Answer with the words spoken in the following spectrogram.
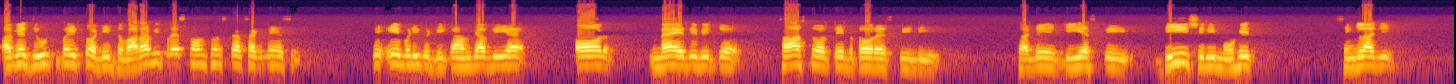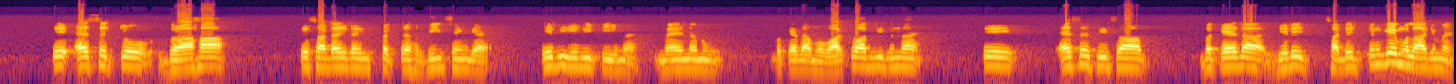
ਅਗਰ ਜ਼ਰੂਰਤ ਪਈ ਤੁਹਾਡੀ ਦੁਬਾਰਾ ਵੀ ਪ੍ਰੈਸ ਕਾਨਫਰੰਸ ਕਰ ਸਕਦੇ ਹਾਂ ਅਸੀਂ, ਤੇ ਇਹ ਬੜੀ ਵੱਡੀ ਕਾਮਯਾਬੀ ਹੈ ਔਰ ਮੈਂ ਇਹਦੇ ਵਿੱਚ ਖਾਸ ਤੌਰ ਤੇ ਬਤੌਰ ਐਸਪੀ ਦੀ ਸਾਡੇ ਡੀਐਸਪੀ ਡੀ ਸ਼੍ਰੀ ਮੋਹਿਤ ਸਿੰਗਲਾ ਜੀ ਤੇ ਐਸਐਚਓ ਦੁਰਾਹਾ ਤੇ ਸਾਡਾ ਜਿਹੜਾ ਇੰਸਪੈਕਟਰ ਹਰਦੀਪ ਸਿੰਘ ਹੈ, ਇਹਦੀ ਇਹਦੀ ਟੀਮ ਹੈ। ਮੈਂ ਇਹਨਾਂ ਨੂੰ ਬਕਾਇਦਾ ਮੁਬਾਰਕਬਾਦ ਵੀ ਦਿੰਦਾ ਹਾਂ ਤੇ ਐਸਐਸਪੀ ਸਾਹਿਬ ਬਕਾਇਦਾ ਜਿਹੜੇ ਸਾਡੇ ਚੰਗੇ ਮੁਲਾਜ਼ਮ ਹੈ,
